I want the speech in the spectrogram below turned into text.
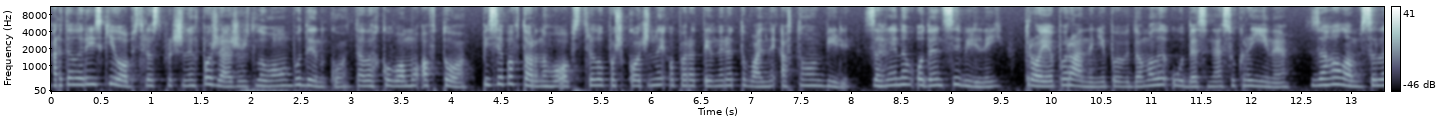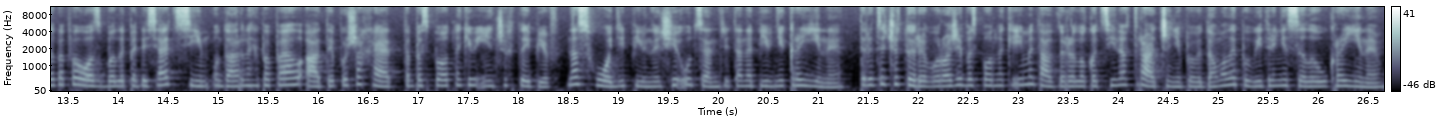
Артилерійський обстріл спричинив пожежу житловому будинку та легковому авто. Після повторного обстрілу пошкоджений оперативно-рятувальний автомобіль. Загинув один цивільний. Троє поранені, повідомили у ДСНС України. Загалом сили ППО збили 57 ударних БПЛА типу шахет та безпілотників інших типів на сході, півночі, у центрі та на півдні країни. 34 ворожі безпілотники-імітатори локаційно втрачені, повідомили повітряні сили України.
